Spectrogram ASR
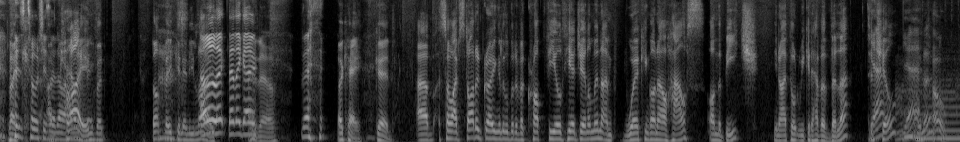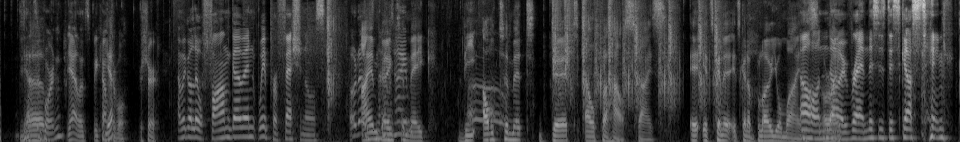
Like, Those torches are I'm not trying, helping. but not making any light. Oh, look, there they I go. know. Okay, good. Um, so I've started growing a little bit of a crop field here, gentlemen. I'm working on our house on the beach. You know, I thought we could have a villa to Yeah, chill. yeah. You know? Oh, that's Uh, important. Yeah, let's be comfortable for sure. And we got a little farm going. We're professionals. Oh no! I am going to make the Oh. ultimate dirt alpha house, guys. It, it's gonna it's gonna blow your mind. Oh no, right? Ren, this is disgusting.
